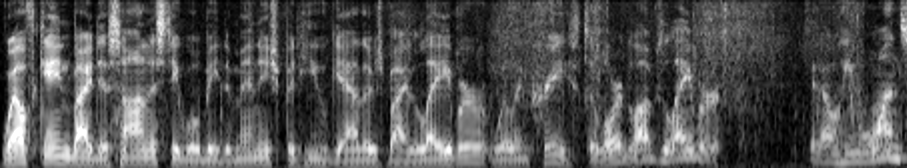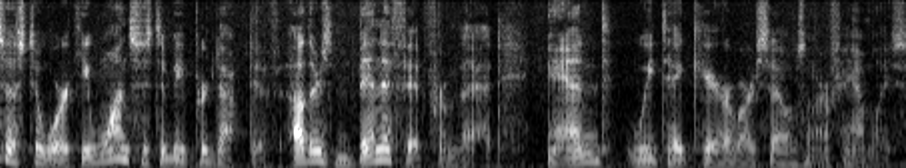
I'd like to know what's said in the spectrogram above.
Wealth gained by dishonesty will be diminished, but he who gathers by labor will increase. The Lord loves labor. You know, He wants us to work, He wants us to be productive. Others benefit from that, and we take care of ourselves and our families.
